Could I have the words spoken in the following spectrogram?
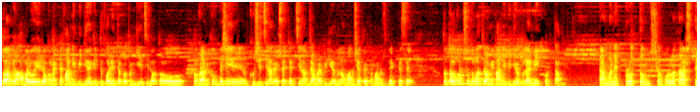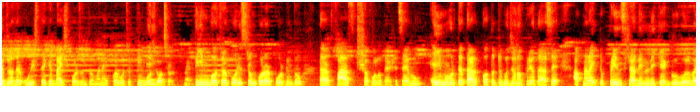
তো আমি আমার ওই রকম একটা ফানি ভিডিও কিন্তু ফরিতে প্রথম গিয়েছিল তো তখন আমি খুব বেশি খুশি ছিলাম এক্সাইটেড ছিলাম যে আমার ভিডিওগুলো মানুষ এত এত মানুষ দেখতেছে। তো তখন শুধুমাত্র আমি ফানি ভিডিওগুলোই মেক করতাম। তার মানে প্রথম সফলতা আসতে দু উনিশ থেকে বাইশ পর্যন্ত মানে কয় বছর? তিন বছর হ্যাঁ। তিন বছর পরিশ্রম করার পর কিন্তু তার ফার্স্ট সফলতা এসেছে এবং এই মুহূর্তে তার কতটুকু জনপ্রিয়তা আছে, আপনারা একটু প্রিন্স রাদিন লিখে গুগল বা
